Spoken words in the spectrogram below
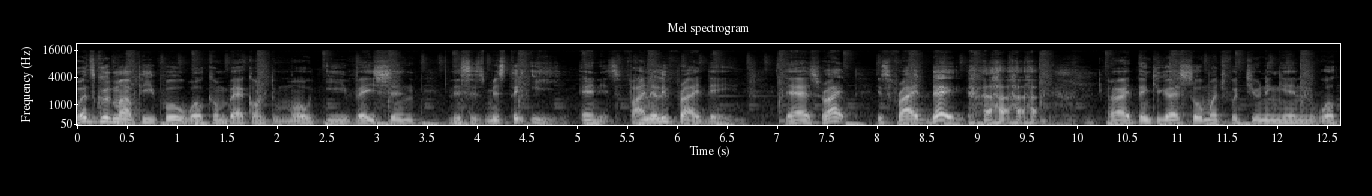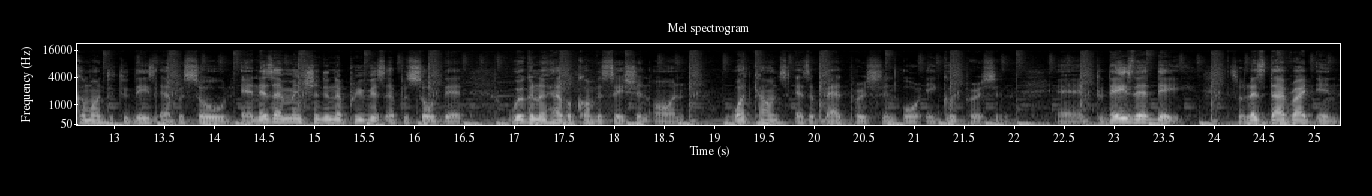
What's good, my people? Welcome back onto Motivation. This is Mr. E, and it's finally Friday. That's right, it's Friday. All right, thank you guys so much for tuning in. Welcome on to today's episode. And as I mentioned in the previous episode, that we're gonna have a conversation on what counts as a bad person or a good person. And today's that day. So let's dive right in.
